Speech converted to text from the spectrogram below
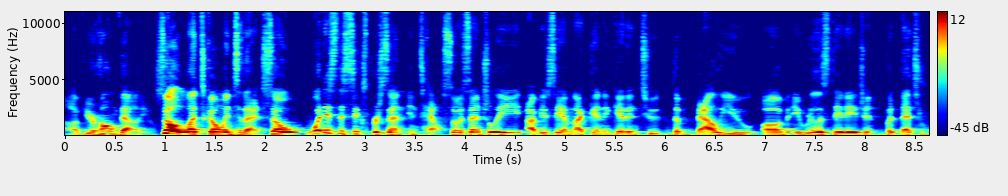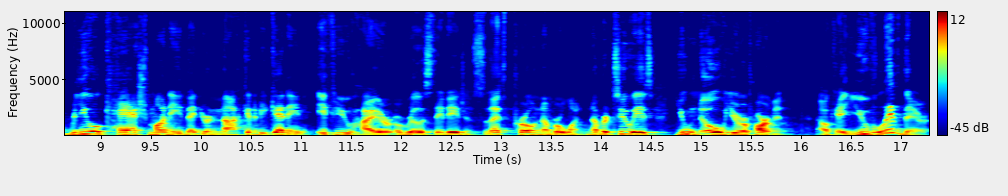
of your home value. So let's go into that. So what does the 6% entail? So essentially, obviously I'm not gonna get into the value of a real estate agent, but that's real cash money that you're not gonna be getting if you hire a real estate agent. So that's pro number one. Number two is you know your apartment. Okay, you've lived there.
